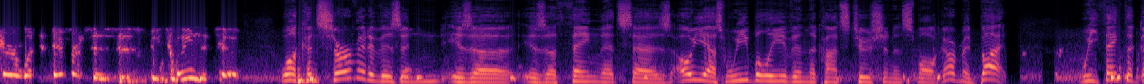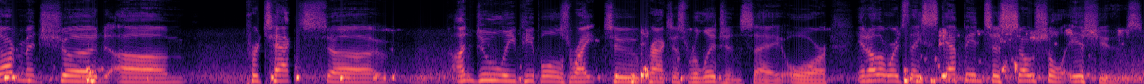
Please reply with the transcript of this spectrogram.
sure what the difference is, is between the two. Well, conservative is a is a is a thing that says, "Oh yes, we believe in the Constitution and small government, but we think the government should um, protect uh, unduly people's right to practice religion, say, or in other words, they step into social issues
